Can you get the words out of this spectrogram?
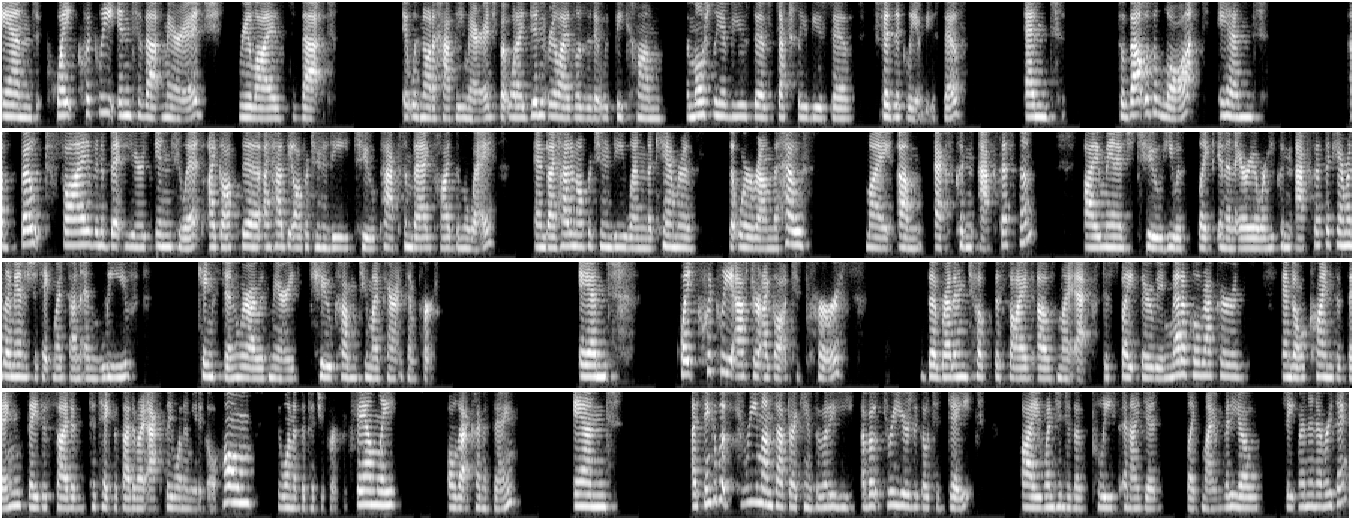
And quite quickly into that marriage, realized that it was not a happy marriage. But what I didn't realize was that it would become emotionally abusive, sexually abusive, physically abusive. And so that was a lot. And about five and a bit years into it, I got the, I had the opportunity to pack some bags, hide them away. And I had an opportunity when the cameras that were around the house, my um, ex couldn't access them. I managed to, he was like in an area where he couldn't access the cameras. I managed to take my son and leave Kingston, where I was married, to come to my parents in Perth. And quite quickly after I got to Perth, the brethren took the side of my ex, despite there being medical records and all kinds of things. They decided to take the side of my ex. They wanted me to go home. They wanted the picture perfect family, all that kind of thing. And I think about three months after I came, so about a, about three years ago to date, I went into the police and I did like my video statement and everything.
